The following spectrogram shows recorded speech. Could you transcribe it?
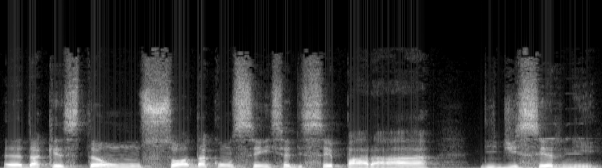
é, da questão só da consciência de separar, de discernir.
